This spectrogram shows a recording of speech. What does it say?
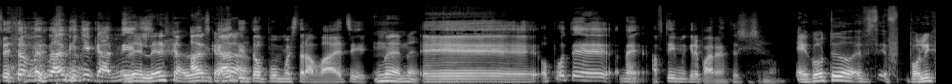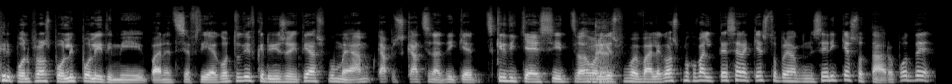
δεν θα πεθάνει και κανείς. Δεν λες κα- Αν λες καλά. κάτι το πούμε στραβά, έτσι. Ναι, ναι. Ε, οπότε, ναι, αυτή η μικρή παρένθεση. Συγγνώμη. Εγώ το. ε, ε, Πολύ, χρη- πολύ, προφανώς πολύ πολύτιμη η παρένθεση αυτή. Εγώ το διευκρινίζω γιατί, ας πούμε, αν κάποιος κάτσει να δει και τις κριτικές ή τις βαθμολογίες Ναι. που έχουμε βάλει, εγώ, ας πούμε, έχω βάλει 4 και στο Πνεύμα του Νησέρι και στο Τάρο. Οπότε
